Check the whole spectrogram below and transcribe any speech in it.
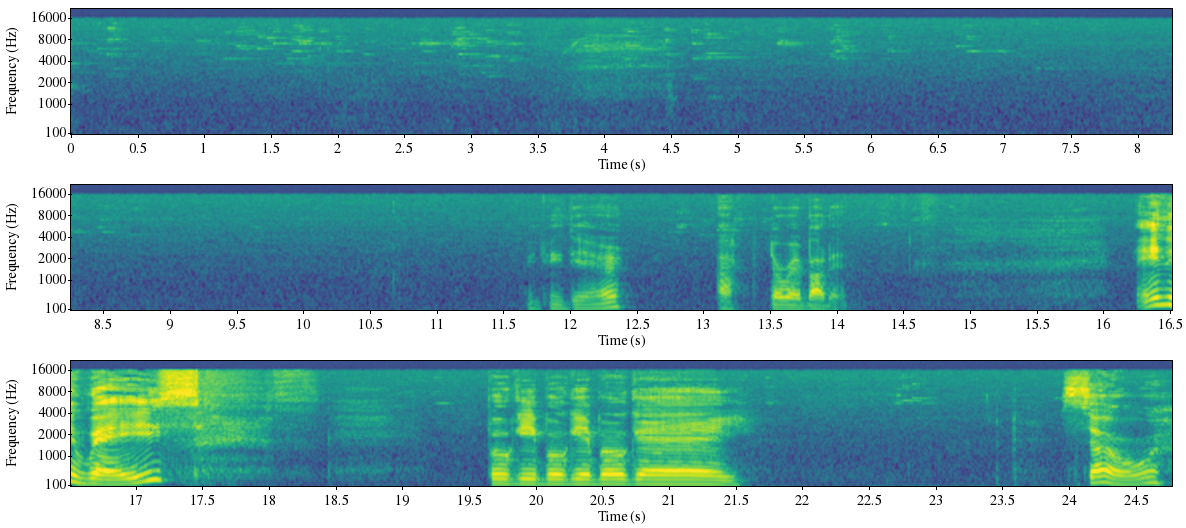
Anything there? Ah, don't worry about it. Anyways, boogie, boogie, boogie. So,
